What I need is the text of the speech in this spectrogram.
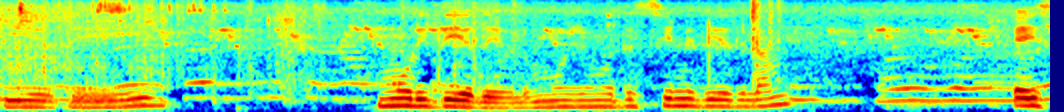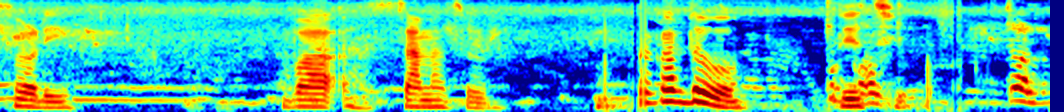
দিয়ে দিই মুড়ি দিয়ে দিই মুড়ির মধ্যে চিনি দিয়ে দিলাম। এই সরি বা চানাচুর। কাপ দেবো? দিচ্ছি। চলো।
